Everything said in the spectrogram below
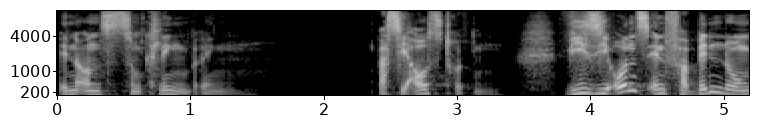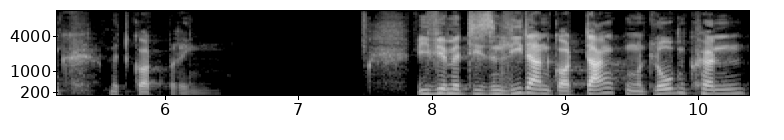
in uns zum Klingen bringen, was sie ausdrücken, wie sie uns in Verbindung mit Gott bringen, wie wir mit diesen Liedern Gott danken und loben können,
